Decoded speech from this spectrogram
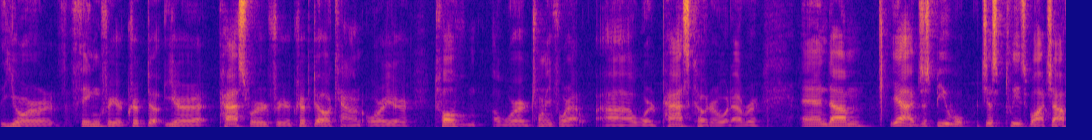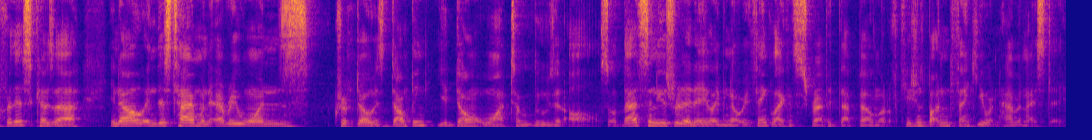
your thing for your crypto, your password for your crypto account or your 12 word, 24 uh, word passcode or whatever. And um, yeah, just be just please watch out for this because uh, you know in this time when everyone's crypto is dumping, you don't want to lose it all. So that's the news for today. Let me know what you think. Like and subscribe, hit that bell notifications button. Thank you and have a nice day.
